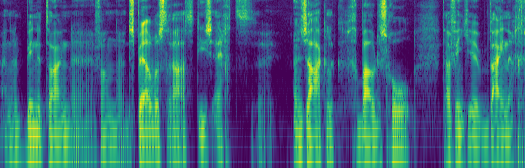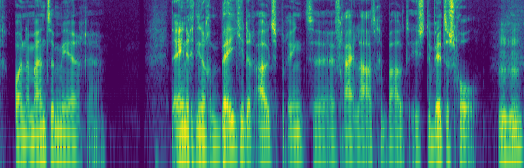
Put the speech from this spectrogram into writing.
aan de binnentuin van de Sperwerstraat, die is echt een zakelijk gebouwde school. Daar vind je weinig ornamenten meer. Eh. De enige die nog een beetje eruit springt, uh, vrij laat gebouwd, is de Witte School. Mm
